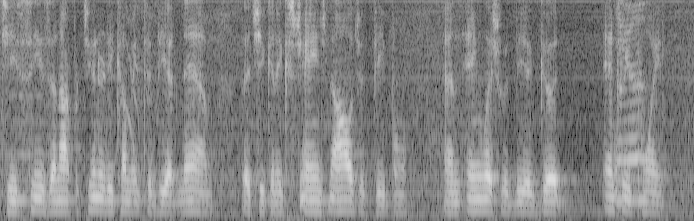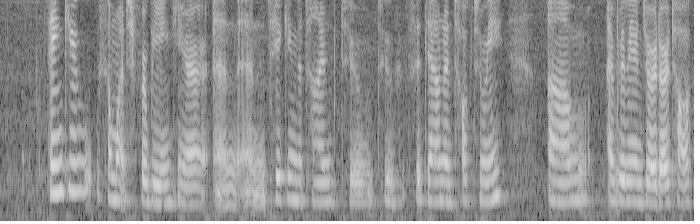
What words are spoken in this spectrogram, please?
she sees an opportunity coming to Vietnam that she can exchange knowledge with people, and English would be a good entry Yeah. point. Thank you so much for being here and, and taking the time to, to sit down and talk to me. Um, I really enjoyed our talk.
